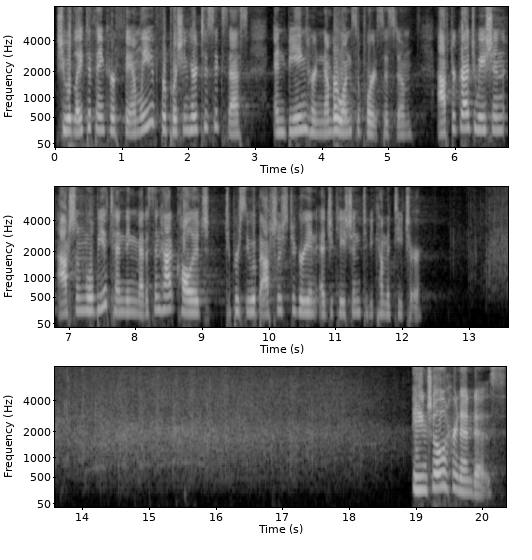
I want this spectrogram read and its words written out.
She would like to thank her family for pushing her to success and being her number one support system. After graduation, Ashlyn will be attending Medicine Hat College to pursue a bachelor's degree in education to become a teacher. Angel Hernandez.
